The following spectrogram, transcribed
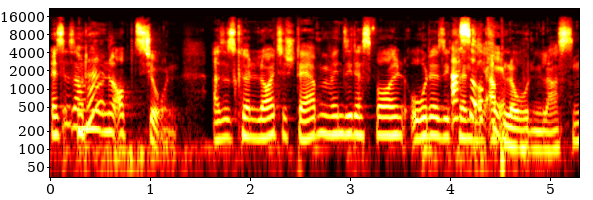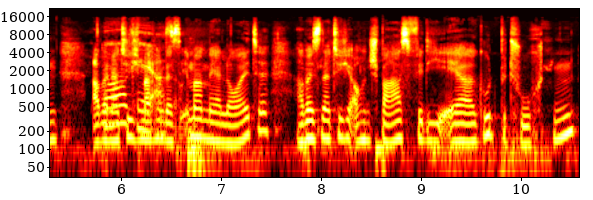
Es ist auch Oder? nur eine Option. Also es können Leute sterben, wenn sie das wollen, oder sie können so, sich okay. uploaden lassen. Aber Oh, natürlich okay, machen das also. immer mehr Leute. Aber es ist natürlich auch ein Spaß für die eher gut Betuchten.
